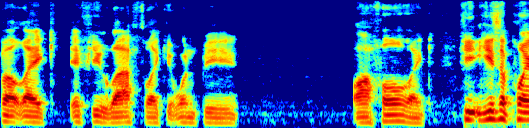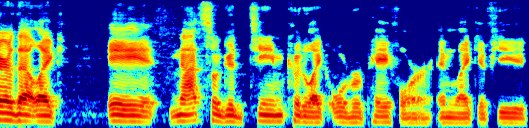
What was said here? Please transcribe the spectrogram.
but like if you left, like it wouldn't be awful. Like he, he's a player that like a not so good team could like overpay for. And like if he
